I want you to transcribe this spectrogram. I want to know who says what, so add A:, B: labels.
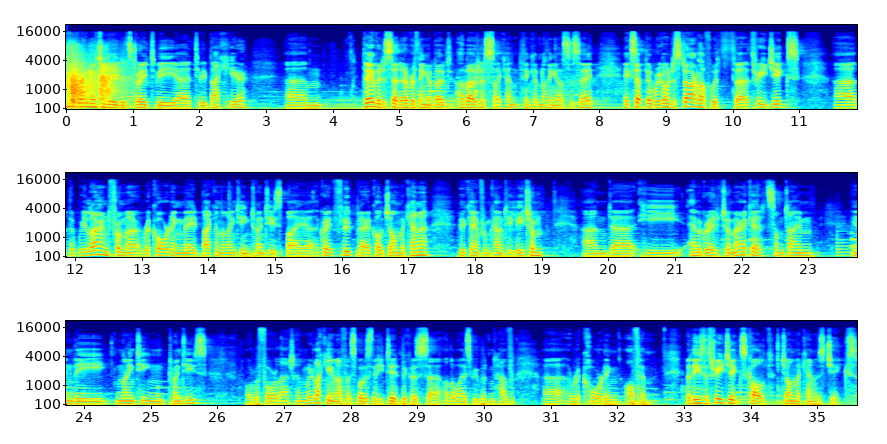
A: Thank you very much indeed. It's great to be uh, to be back here. Um, David has said everything about about us. I can think of nothing else to say, except that we're going to start off with uh, three jigs uh, that we learned from a recording made back in the 1920s by a great flute player called John McKenna, who came from County Leitrim, and uh, he emigrated to America sometime in the 1920s or before that. And we're lucky enough, I suppose, that he did because uh, otherwise we wouldn't have uh, a recording of him. But these are three jigs called John McKenna's Jigs.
